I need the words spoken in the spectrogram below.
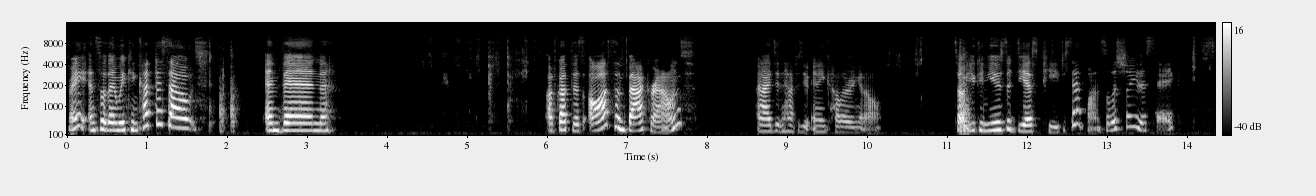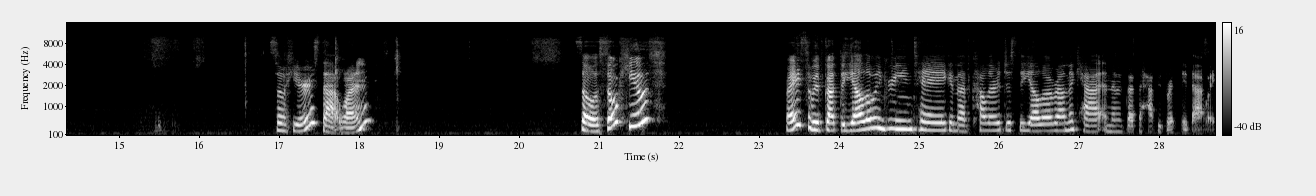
Right? And so then we can cut this out and then I've got this awesome background and I didn't have to do any coloring at all. So you can use the DSP to stamp on. So let's show you this tag. So here's that one. So, so cute. Right? So we've got the yellow and green tag and I've colored just the yellow around the cat and then we've got the happy birthday that way.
